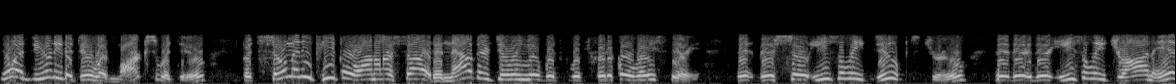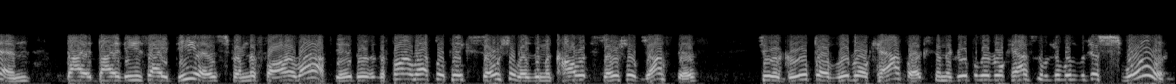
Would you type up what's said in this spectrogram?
You know what? You don't need to do what Marx would do. But so many people on our side, and now they're doing it with with critical race theory. They're, they're so easily duped, Drew. They're, they're they're easily drawn in by by these ideas from the far left. The, the, far left will take socialism and call it social justice to a group of liberal Catholics, and the group of liberal Catholics will, will just swoon.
